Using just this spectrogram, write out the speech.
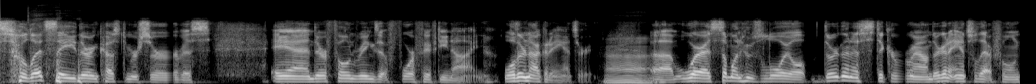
So let's say they're in customer service and their phone rings at 4:59. Well, they're not going to answer it. Ah. Um, whereas someone who's loyal, they're going to stick around. They're going to answer that phone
